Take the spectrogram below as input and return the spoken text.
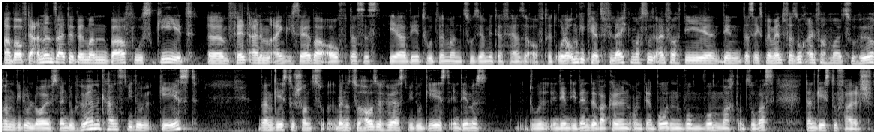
Aber auf der anderen Seite, wenn man barfuß geht, äh, fällt einem eigentlich selber auf, dass es eher wehtut, wenn man zu sehr mit der Ferse auftritt. Oder umgekehrt, vielleicht machst du einfach die, den, das Experiment, versuch einfach mal zu hören, wie du läufst. Wenn du hören kannst, wie du gehst, dann gehst du schon zu, wenn du zu Hause hörst, wie du gehst, indem es du, indem die Wände wackeln und der Boden wumm wumm macht und sowas, dann gehst du falsch.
